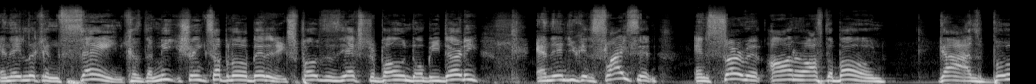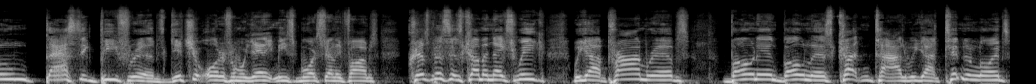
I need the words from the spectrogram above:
and they look insane because the meat shrinks up a little bit, it exposes the extra bone, don't be dirty, and then you can slice it and serve it on or off the bone. Guys, boom, bastic beef ribs. Get your order from Organic Meats, Morris Family Farms. Christmas is coming next week. We got prime ribs, bone in, boneless, cut and tied. We got tenderloins,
